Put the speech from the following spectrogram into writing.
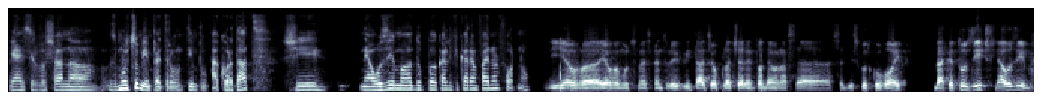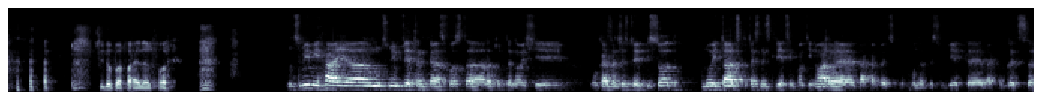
Mihai Silvășan, îți mulțumim pentru timpul acordat și ne auzim după calificarea în Final Four, nu? Eu vă, eu vă mulțumesc pentru invitație, o plăcere întotdeauna să, să discut cu voi. Dacă tu zici, ne auzim și după Final Four. Mulțumim, Mihai, uh, mulțumim, prieten, că ați fost uh, alături de noi și ocazia acestui episod. Nu uitați, puteți să ne scrieți în continuare dacă aveți propuneri de subiecte, dacă vreți să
